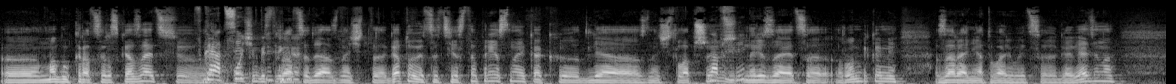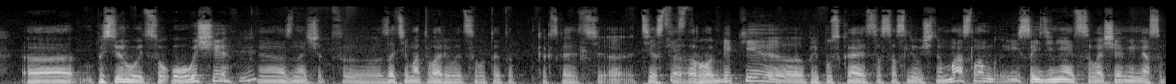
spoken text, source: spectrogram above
Э, Могу вкратце рассказать. Э, Вкратце. Очень быстренько. Вкратце, да, значит, э, готовится тесто пресное, как для, значит, лапши. Лапши. Нарезается ромбиками, заранее отваривается говядина, пассируются овощи, э, значит, э, затем отваривается вот это, как сказать, э, тесто, Тесто. ромбики, э, припускается со сливочным маслом и соединяется с овощами и мясом.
